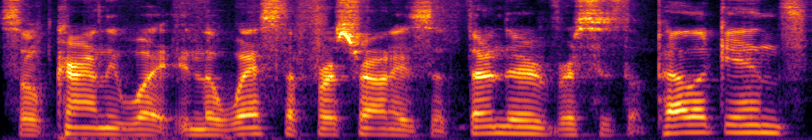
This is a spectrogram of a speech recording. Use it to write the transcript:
So currently, what in the West, the first round is the Thunder versus the Pelicans.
